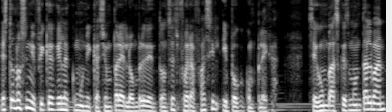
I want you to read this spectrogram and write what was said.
Esto no significa que la comunicación para el hombre de entonces fuera fácil y poco compleja. Según Vázquez Montalbán,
